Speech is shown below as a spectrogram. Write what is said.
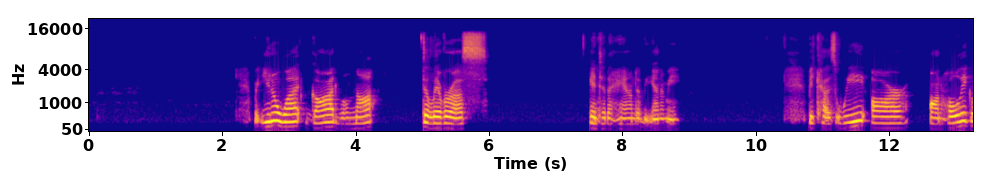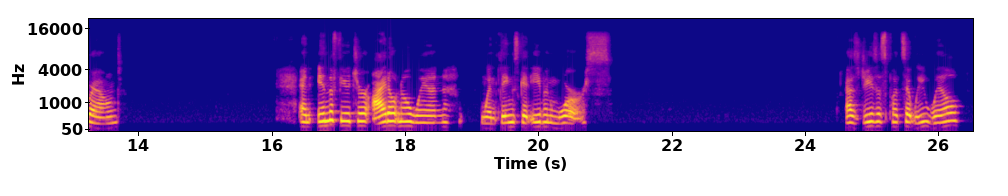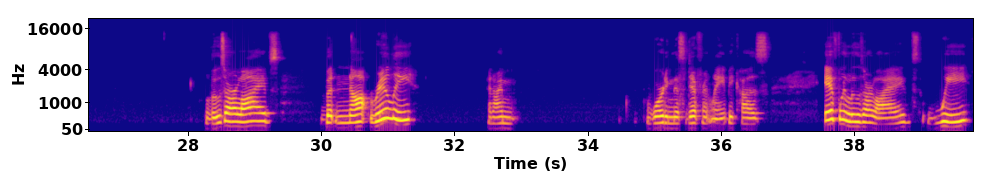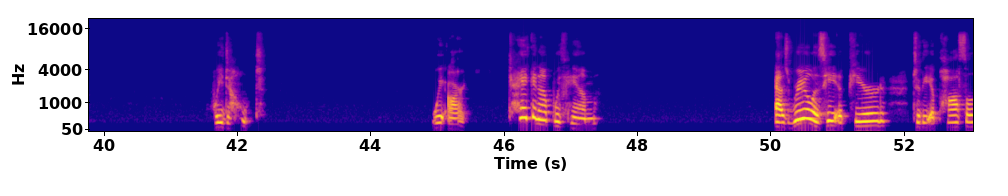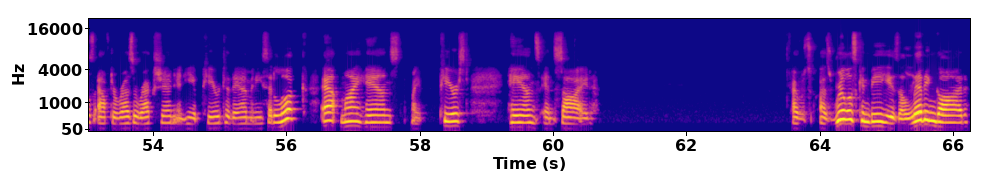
But you know what? God will not deliver us into the hand of the enemy because we are on holy ground. And in the future, I don't know when, when things get even worse, as Jesus puts it, we will lose our lives, but not really. And I'm wording this differently because if we lose our lives, we we don't we are taken up with Him as real as He appeared to the apostles after resurrection, and He appeared to them and He said, Look at my hands, my pierced hands and side. I was as real as can be. He is a living God.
